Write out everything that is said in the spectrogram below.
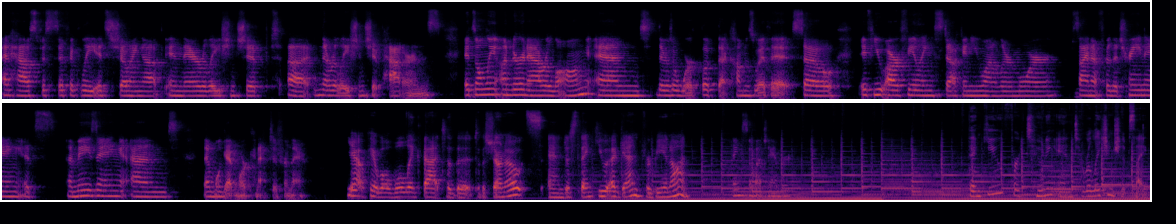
and how specifically it's showing up in their relationship, uh, in their relationship patterns. It's only under an hour long, and there's a workbook that comes with it. So if you are feeling stuck and you want to learn more, sign up for the training. It's amazing. And then we'll get more connected from there. Yeah. Okay. Well, we'll link that to the to the show notes. And just thank you again for being on. Thanks so much, Amber. Thank you for tuning in to Relationship Psych,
